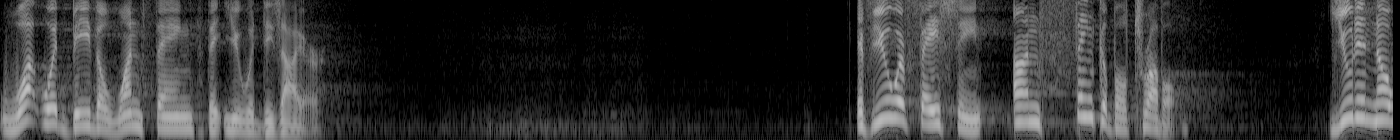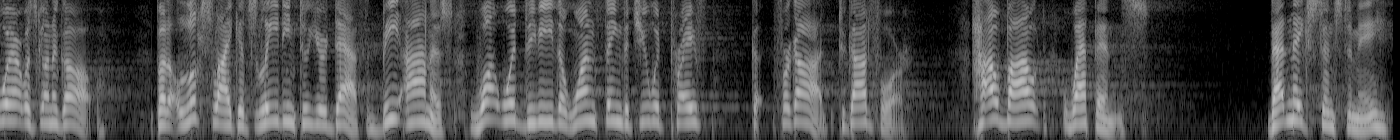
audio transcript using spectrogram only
What would be the one thing that you would desire? If you were facing unthinkable trouble, you didn't know where it was going to go, but it looks like it's leading to your death. Be honest. What would be the one thing that you would pray for God, to God for? How about weapons? That makes sense to me.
